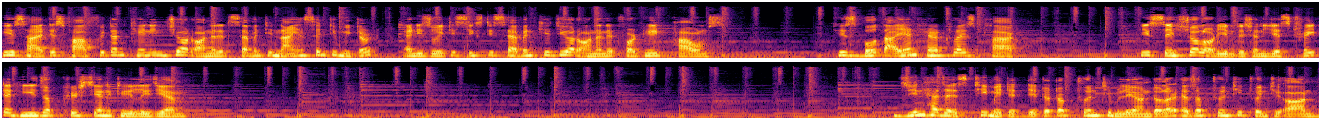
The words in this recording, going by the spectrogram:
His height is 5 feet and 10 inches or 179 cm and his weight is 67 kg or 148 pounds. His both eye and hair color is black. His sexual orientation is straight and he is of Christianity religion. Jin has an estimated worth of $20 million as of 2020 on.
